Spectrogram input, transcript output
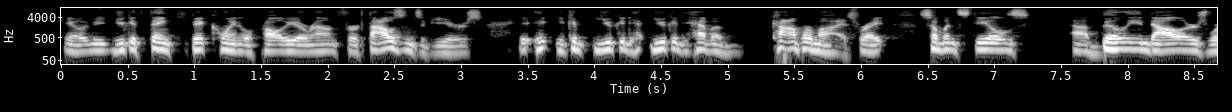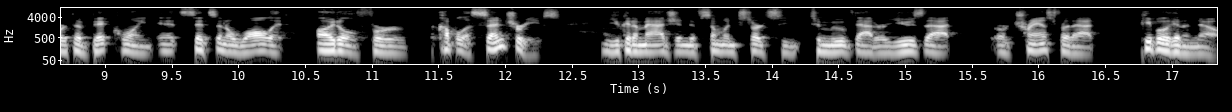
you know, you could think Bitcoin will probably be around for thousands of years. You could, you could, you could have a compromise, right? Someone steals a billion dollars worth of Bitcoin and it sits in a wallet idle for a couple of centuries. You can imagine if someone starts to, to move that or use that or transfer that, people are going to know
